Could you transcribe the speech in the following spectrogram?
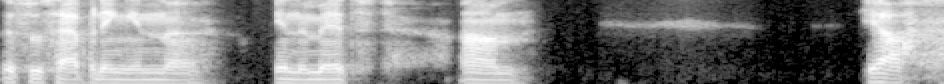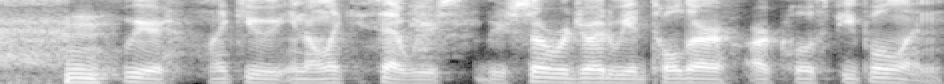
This was happening in the in the midst. Um, yeah, Hmm. we were like you, you know, like you said, we were we were so overjoyed. We had told our our close people, and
